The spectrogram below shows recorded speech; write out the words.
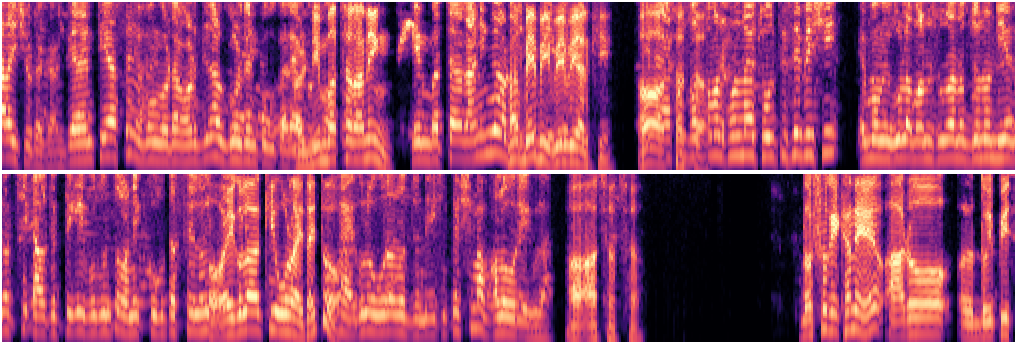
আড়াইশো টাকা গ্যারান্টি আছে এবং ওটা অরিজিনাল গোল্ডেন কবুতর। ডিম বাচ্চা রানিং ডিম বাচ্চা রানিং না ওটা মানে বেবি বেবি আর কি। আচ্ছা আচ্ছা। বর্তমান খুলনায় চলতেছে বেশি এবং এগুলো মানুষ উড়ানোর জন্য নিয়ে যাচ্ছে। কালকের থেকে পর্যন্ত অনেক কবুতর সেল হয়েছে। এগুলা কি ওড়াই তাই তো? হ্যাঁ এগুলো উড়ানোর জন্য। এই শীতের সময় ভালো ওরে এগুলা। আচ্ছা আচ্ছা। দর্শক এখানে আরও দুই পিস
